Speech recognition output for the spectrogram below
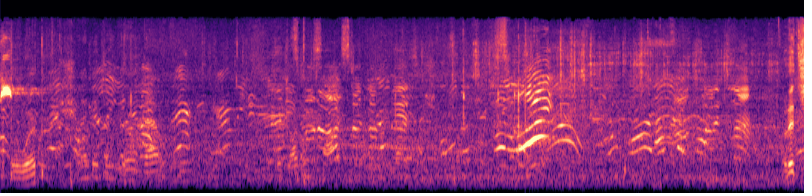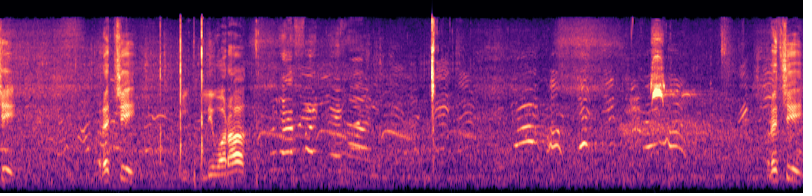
So what? Richie. Richie. اللي وراك. Richie.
